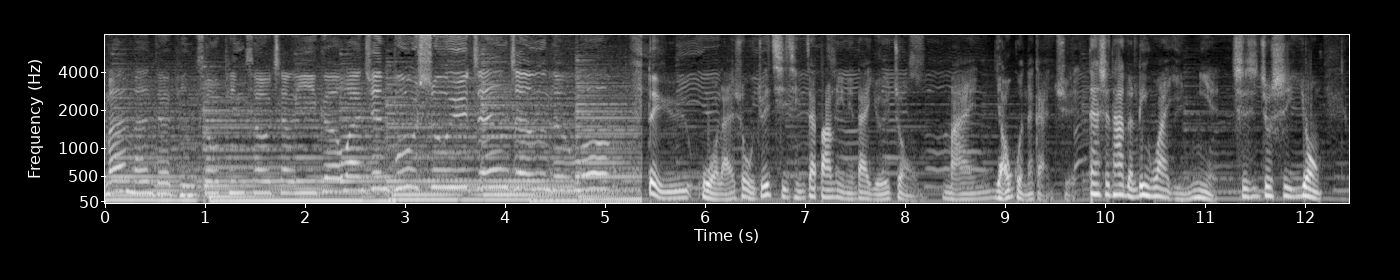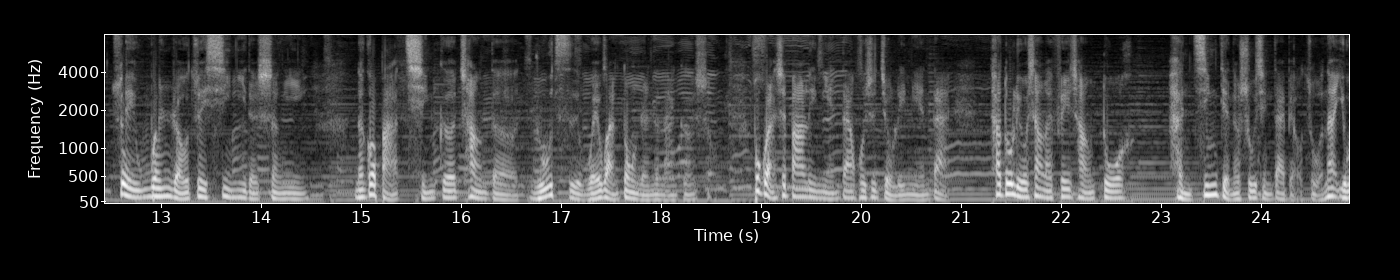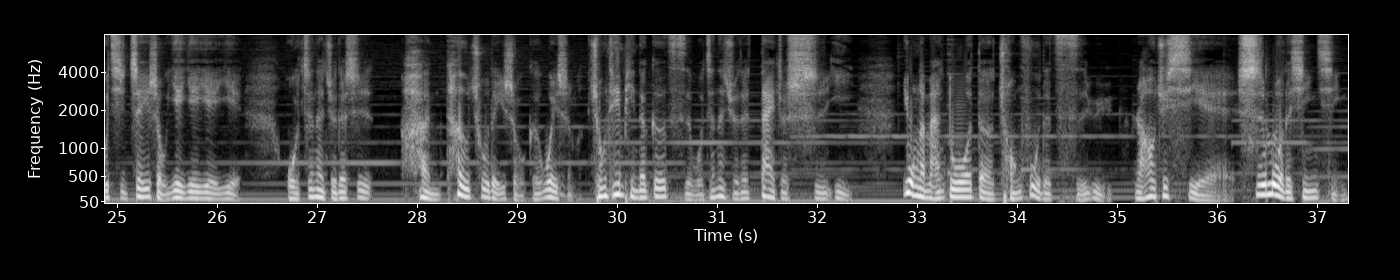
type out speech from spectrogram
慢慢的拼凑，拼凑成一个完全不属于真正的我。对于我来说，我觉得齐秦在八零年代有一种蛮摇滚的感觉，但是他的另外一面其实就是用最温柔、最细腻的声音，能够把情歌唱得如此委婉动人的男歌手。不管是八零年代或是九零年代，他都留下了非常多很经典的抒情代表作。那尤其这一首《夜夜夜夜》，我真的觉得是很特殊的一首歌。为什么？熊天平的歌词，我真的觉得带着诗意，用了蛮多的重复的词语。然后去写失落的心情，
